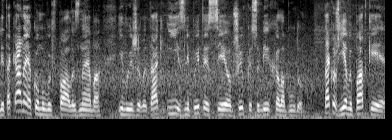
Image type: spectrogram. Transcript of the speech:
літака, на якому ви впали з неба і вижили, так, і зліпити з цієї обшивки собі халабуду. Також є випадки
